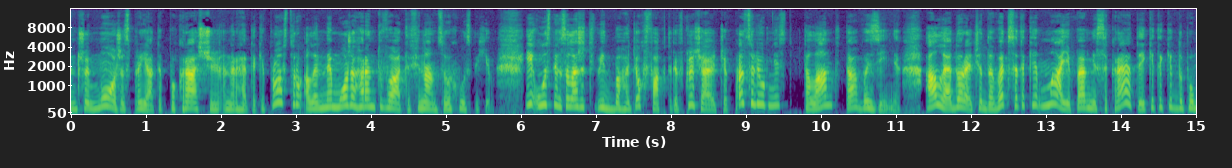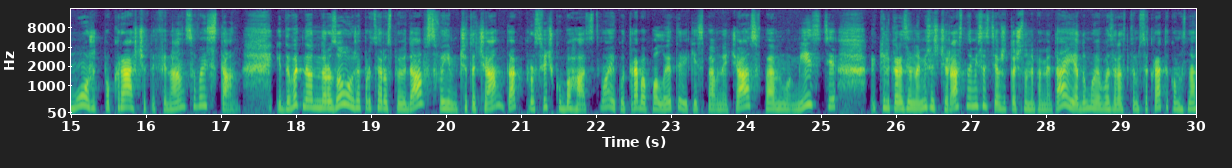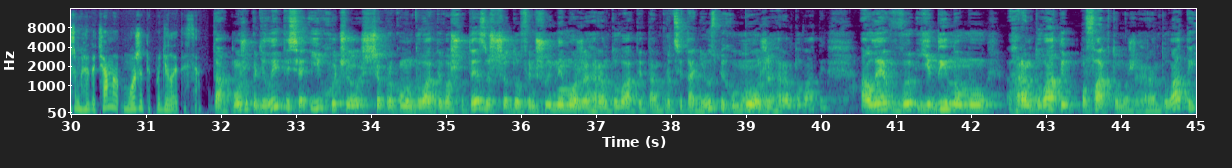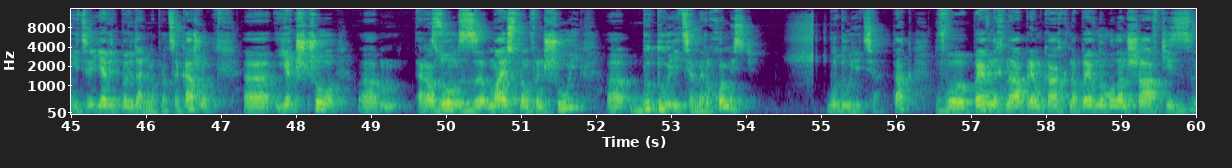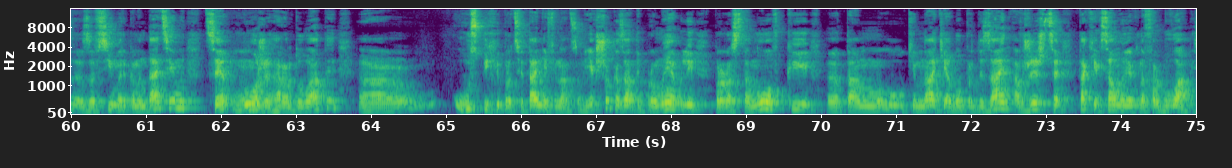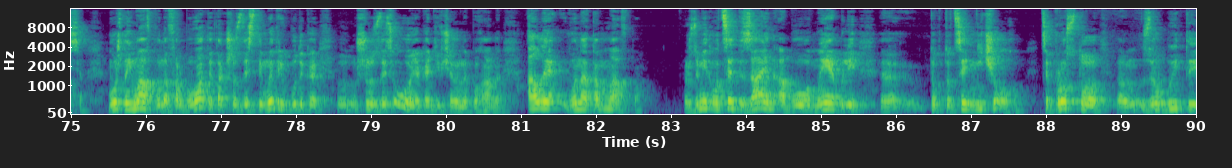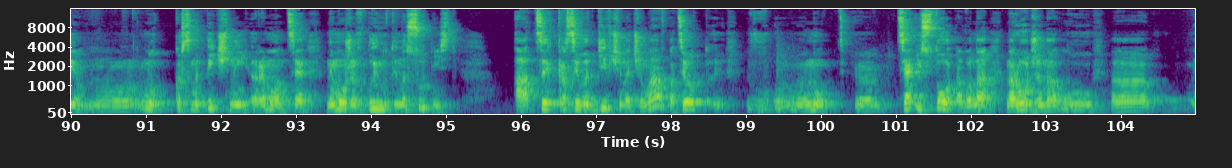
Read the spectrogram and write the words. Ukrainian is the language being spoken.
феншуй може сприяти покращенню енергетики простору, але не може гарантувати фінансових успіхів. І успіх залежить від багатьох факторів, включаючи працелюбність, талант та везіння. Але, до речі, Давид все-таки має певні секрети, які таки допоможуть покращити фінансовий стан. І Давид неодноразово вже про це розповідав своїм читачам, так про свічку багатства, яку треба палити в якийсь певний час, в певному місці, кілька разів на місяць чи раз на місяць. Я вже точно не пам'ятаю. Я думаю, ви зараз цим секретиком нашими глядачами можете поділитися. Так, можу поділитися і хочу ще прокоментувати вашу тезу щодо феншуй не може гарантувати там процвітання і успіху, може гарантувати, але в єдиному гарантувати по факту може гарантувати, і це я відповідально про це кажу. Е, якщо е, разом з майстром феншуй е, будується нерухомість будується так в певних напрямках, на певному ландшафті, за всіма рекомендаціями, це може гарантувати. Е, Успіхи процвітання фінансове. Якщо казати про меблі, про розстановки е, там у кімнаті або про дизайн, а вже ж це так, як само як нафарбуватися. Можна і мавпу нафарбувати, так що з 10 метрів буде що здається, о, яка дівчина непогана, але вона там мавпа. Розумієте, оце дизайн або меблі, е, тобто це нічого. Це просто ем, зробити ну, косметичний ремонт. Це не може вплинути на сутність. А це красива дівчина чи мавпа, це от, е, ну, е, ця істота, вона народжена у,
